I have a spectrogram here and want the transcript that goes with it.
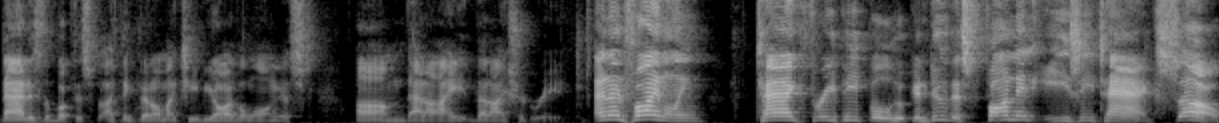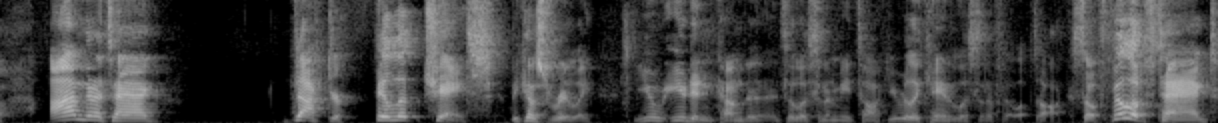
that is the book that's I think been on my TBR the longest um, that I that I should read. And then finally, tag three people who can do this fun and easy tag. So I'm gonna tag Dr. Philip Chase. Because really, you, you didn't come to, to listen to me talk. You really came to listen to Philip talk. So Philip's tagged.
